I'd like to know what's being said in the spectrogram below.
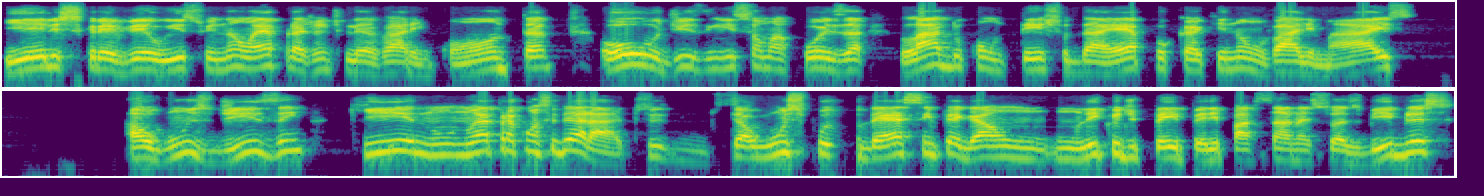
e ele escreveu isso e não é para a gente levar em conta, ou dizem isso é uma coisa lá do contexto da época que não vale mais. Alguns dizem que não, não é para considerar. Se, se, alguns pudessem pegar um, um liquid paper e passar nas suas Bíblias,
